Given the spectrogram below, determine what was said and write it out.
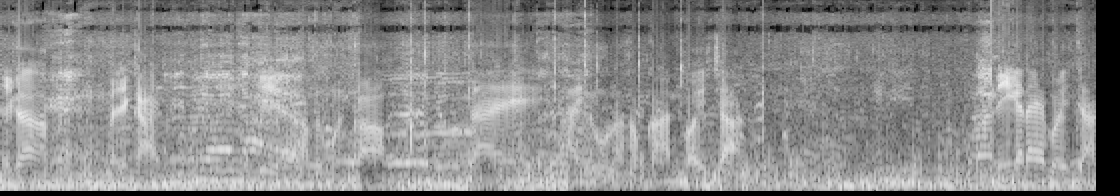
นี่ก็เป็นบรรยากาศที่นะครับทุกคนก็ได้ถ่ายรูปแล้วครับการบริจาคอันนี้ก็ได้บริจาค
